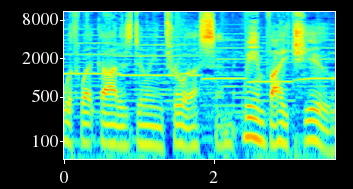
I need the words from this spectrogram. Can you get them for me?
with what God is doing through us, and we invite you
